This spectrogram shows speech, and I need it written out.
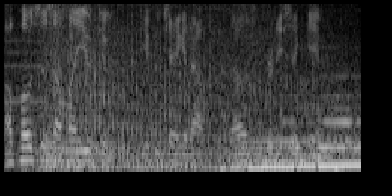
I'll post this on my YouTube. Check it out. That was a pretty sick game.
